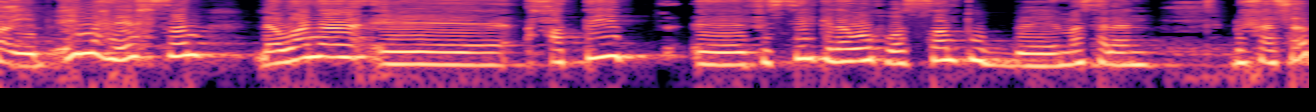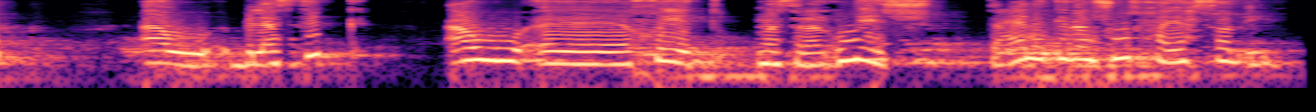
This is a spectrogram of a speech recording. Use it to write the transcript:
طيب إيه اللي هيحصل لو أنا آه حطيت آه في السلك دوت وصلته مثلا بخشب أو بلاستيك أو آه خيط مثلا قماش. تعالى كده نشوف هيحصل إيه.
